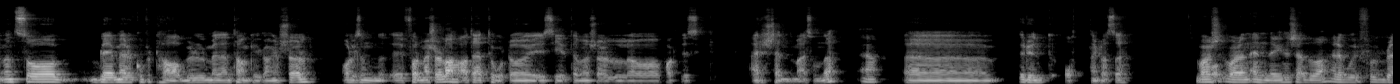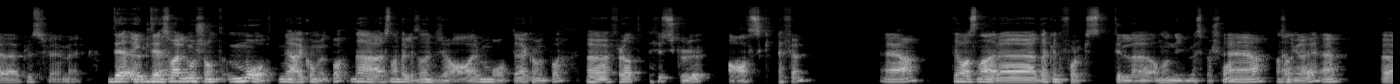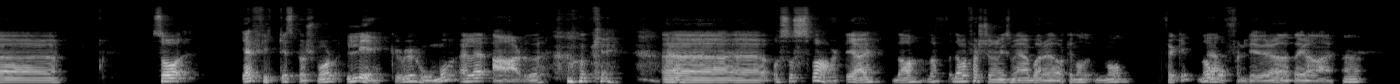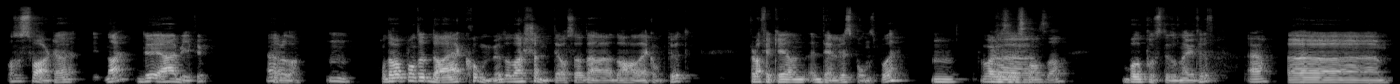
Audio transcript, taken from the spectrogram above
Men så ble jeg mer komfortabel med den tankegangen sjøl, og liksom eh, for meg sjøl, at jeg torde å si det til meg sjøl og faktisk erkjenne meg som det. Ja. Uh, rundt åttende klasse. Var, var det en endring som skjedde da? Eller hvorfor ble det plutselig mer Det, det som er litt morsomt, måten jeg kom ut på, det er sånn en veldig sånn rar måte jeg kom ut på. Eh, Mm. for at, husker du Ask FM? Ja. Det var sånn eh, Der kunne folk stille anonyme spørsmål. ja. og sånne greier. Ja. Uh, så jeg fikk et spørsmål Leker du homo, eller er du det? Ok. Uh, og så svarte jeg da, Det var første gang liksom jeg bare Ok, nå, nå fuck it, nå Ja. offentliggjør jeg dette greiene her. Ja. Og så svarte jeg nei, du, jeg er bifil. Der og da. Mm. Og det var på en måte da jeg kom ut, og da skjønte jeg også at da, da hadde jeg kommet ut. For da fikk jeg en, en del respons på det. Mm. Hva slags Eh, respons da? Både positivt og negativt. Ja. Uh,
